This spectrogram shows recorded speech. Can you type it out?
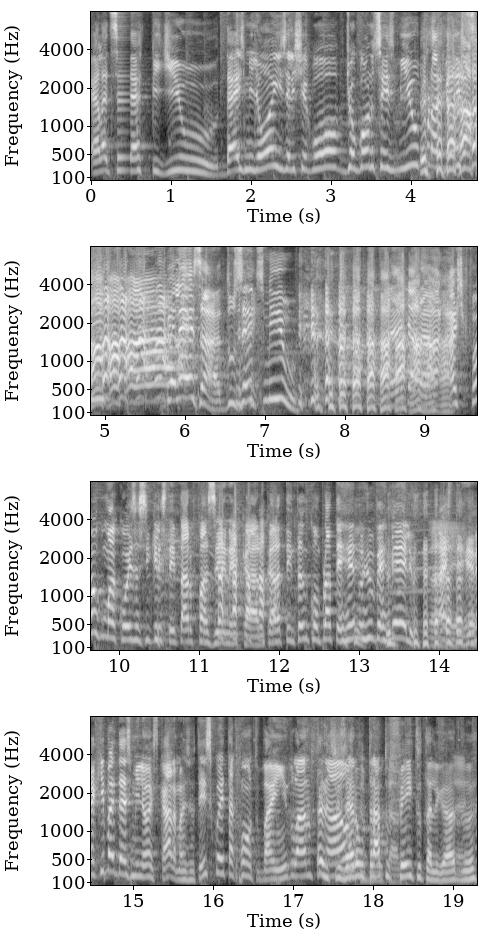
ela de certo pediu 10 milhões, ele chegou, jogou no 6 mil pra ver se... Beleza, 200 mil. É, cara, acho que foi alguma coisa assim que eles tentaram fazer, né, cara? O cara tentando comprar terreno no Rio Vermelho. Ah, esse terreno aqui vai 10 milhões. Cara, mas eu tenho 50 conto. Vai indo lá no Eles final. fizeram um trato cara. feito, tá ligado?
